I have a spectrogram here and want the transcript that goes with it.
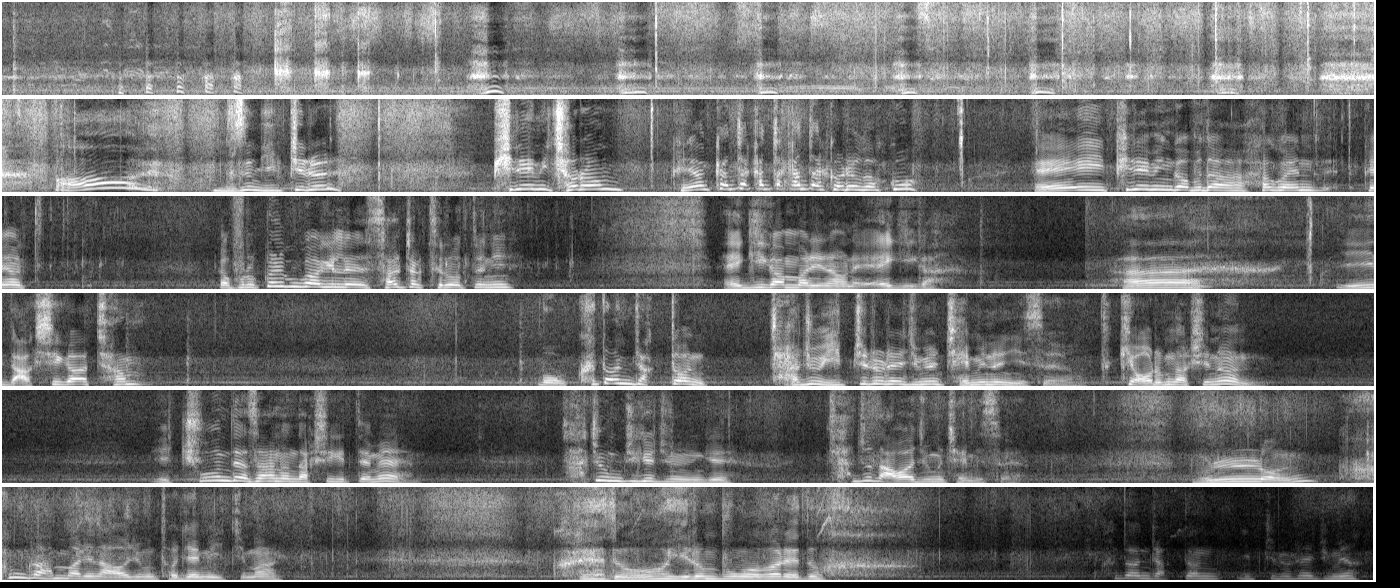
아, 무슨 입질을 피레미처럼 그냥 깐짝깐짝깐짝 거려갖고, 에이, 피레미인가 보다 하고 했는데, 그냥 옆으로 끌고 가길래 살짝 들었더니, 애기가 한 마리 나오네, 애기가. 아, 이 낚시가 참, 뭐 크던 작던 자주 입질을 해주면 재미는 있어요. 특히 얼음 낚시는 이 추운 데서 하는 낚시이기 때문에 자주 움직여주는 게 자주 나와주면 재밌어요. 물론 큰 거 한 마리 나와주면 더 재미있지만 그래도 이런 붕어가 그래도 크던 작던 입질을 해주면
